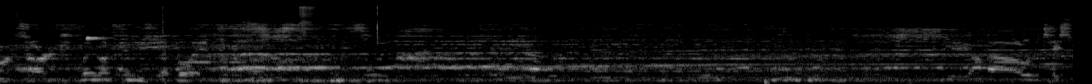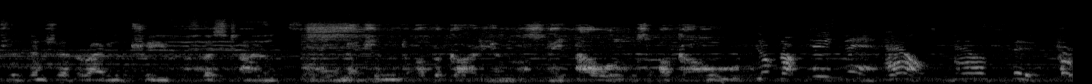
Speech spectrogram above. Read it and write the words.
on, Sergeant. We're not finished yet, boy. Taste for adventure, arriving at the tree for the first time. Legend of the Guardians, the Owls of Ga'Hoole. Knock, knock. Who's there? Owls. Owls who? Huh,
